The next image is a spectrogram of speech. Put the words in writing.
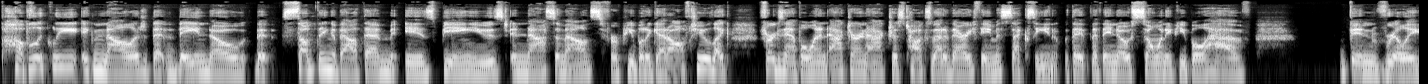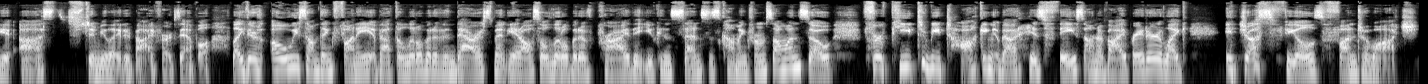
publicly acknowledge that they know that something about them is being used in mass amounts for people to get off to. Like, for example, when an actor and actress talks about a very famous sex scene that they, know so many people have been really uh, stimulated by, for example. Like there's always something funny about the little bit of embarrassment, yet also a little bit of pride that you can sense is coming from someone. So for Pete to be talking about his face on a vibrator, like it just feels fun to watch.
